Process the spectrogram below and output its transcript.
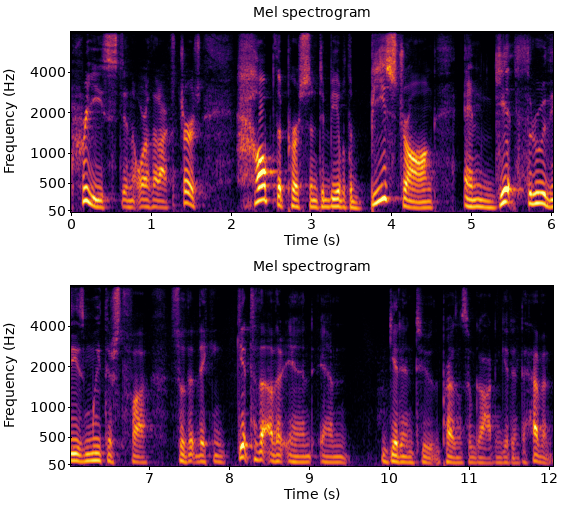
priest in the Orthodox Church, help the person to be able to be strong and get through these mytarstva so that they can get to the other end and get into the presence of God and get into heaven.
